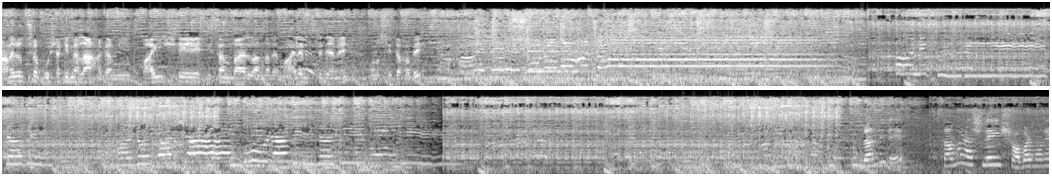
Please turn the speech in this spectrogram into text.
প্রাণের উৎসব বৈশাখী মেলা আগামী বাইশে ডিসেম্বর লন্ডনের মাইলেন স্টেডিয়ামে অনুষ্ঠিত হবে। লন্ডনে সামার আসলেই সবার মনে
